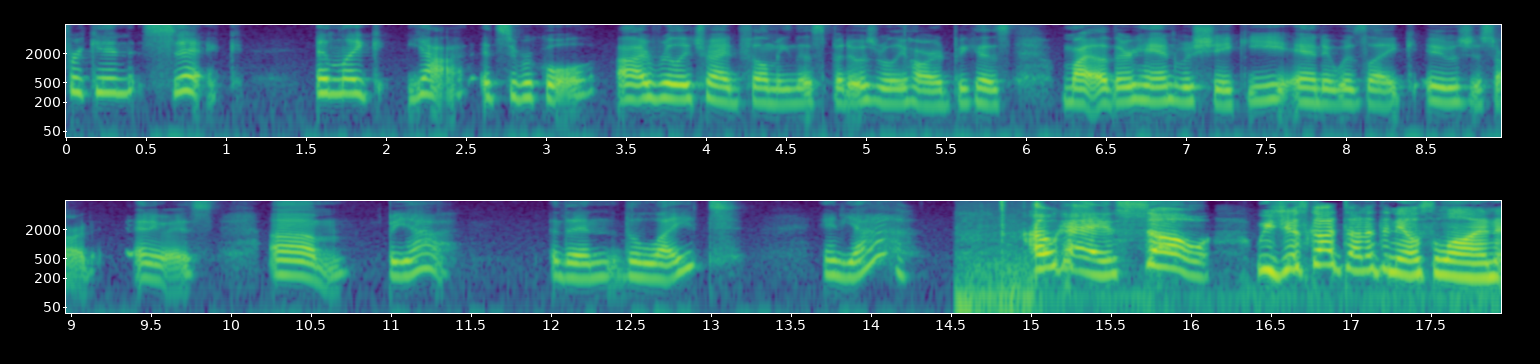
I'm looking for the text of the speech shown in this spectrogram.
freaking sick. And like yeah it's super cool. I really tried filming this but it was really hard because my other hand was shaky and it was like it was just hard. Anyways um but yeah. And then the light. And yeah. Okay, so we just got done at the nail salon.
